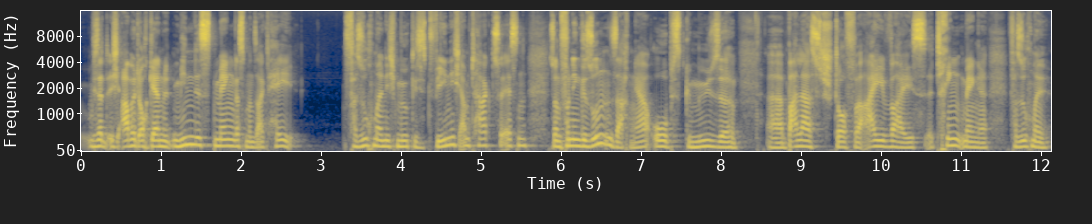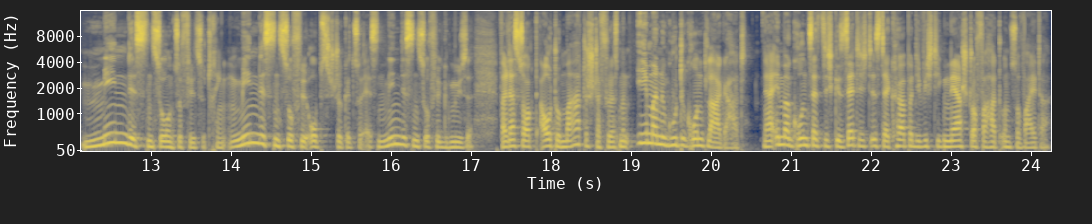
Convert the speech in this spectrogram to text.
wie gesagt, ich arbeite auch gerne mit Mindestmengen, dass man sagt, hey, versuch mal nicht möglichst wenig am Tag zu essen, sondern von den gesunden Sachen, ja, Obst, Gemüse, äh, Ballaststoffe, Eiweiß, äh, Trinkmenge, versuch mal mindestens so und so viel zu trinken, mindestens so viel Obststücke zu essen, mindestens so viel Gemüse, weil das sorgt automatisch dafür, dass man immer eine gute Grundlage hat. Ja, immer grundsätzlich gesättigt ist, der Körper die wichtigen Nährstoffe hat und so weiter.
